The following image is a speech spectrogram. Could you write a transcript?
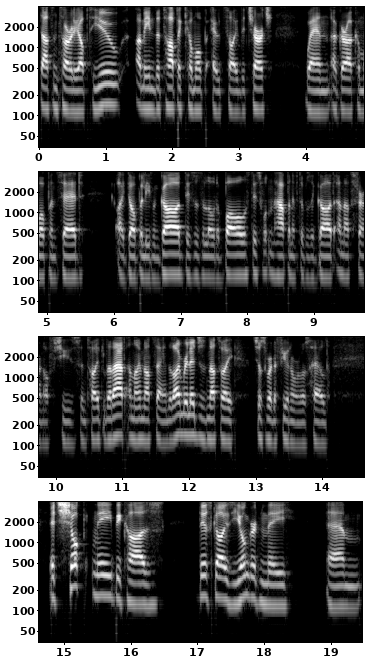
that's entirely up to you. I mean, the topic come up outside the church when a girl come up and said, I don't believe in God. This is a load of balls. This wouldn't happen if there was a God, and that's fair enough. She's entitled to that, and I'm not saying that I'm religious, and that's why it's just where the funeral was held it shook me because this guy's younger than me. Um,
